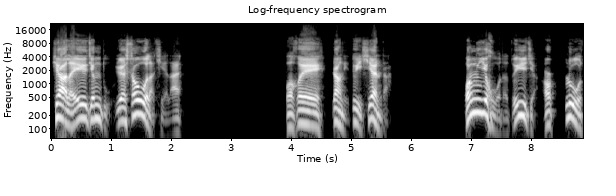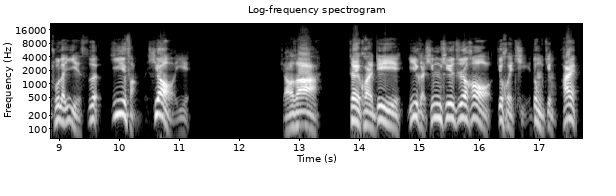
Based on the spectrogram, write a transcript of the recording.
夏雷将赌约收了起来。我会让你兑现的。黄一虎的嘴角露出了一丝讥讽的笑意。小子，这块地一个星期之后就会启动竞拍，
